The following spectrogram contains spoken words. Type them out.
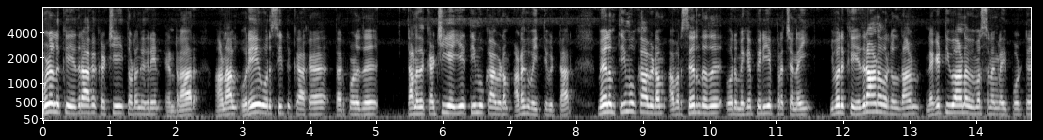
ஊழலுக்கு எதிராக கட்சியை தொடங்குகிறேன் என்றார். ஆனால் ஒரே ஒரு சீட்டுக்காக தற்பொழுது தனது கட்சியையே திமுகவிடம் அடகு வைத்து விட்டார். மேலும் திமுகவிடம் அவர் சேர்ந்தது ஒரு மிகப்பெரிய பிரச்சனை. இவருக்கு எதிரானவர்கள்தான் நெகட்டிவான விமர்சனங்களை போட்டு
